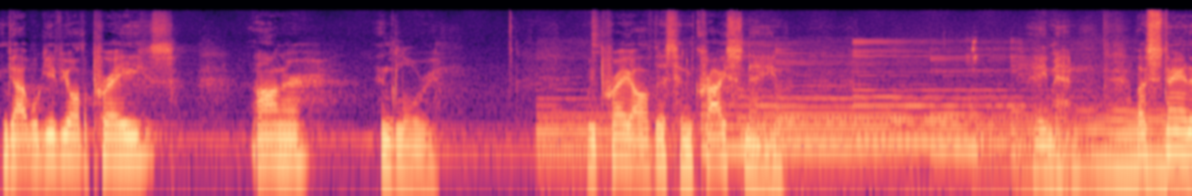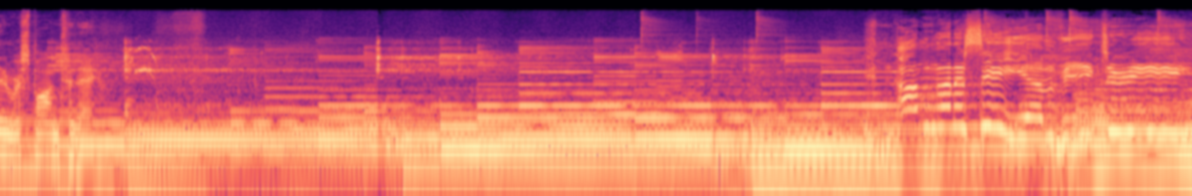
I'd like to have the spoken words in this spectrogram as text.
And God will give you all the praise, honor, and glory. We pray all this in Christ's name. Amen. Let's stand and respond today. see a victory.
